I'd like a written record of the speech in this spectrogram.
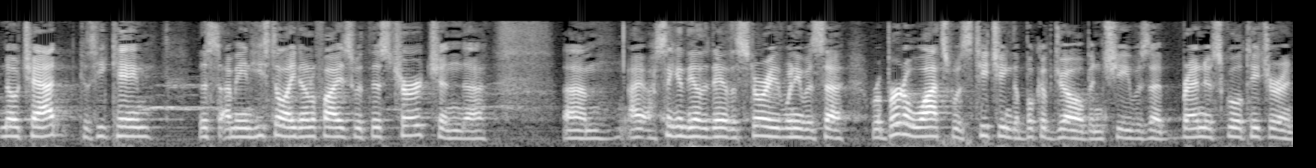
know Chad because he came. This, I mean, he still identifies with this church. And uh, um, I was thinking the other day of the story when he was uh, Roberta Watts was teaching the Book of Job, and she was a brand new school teacher, and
